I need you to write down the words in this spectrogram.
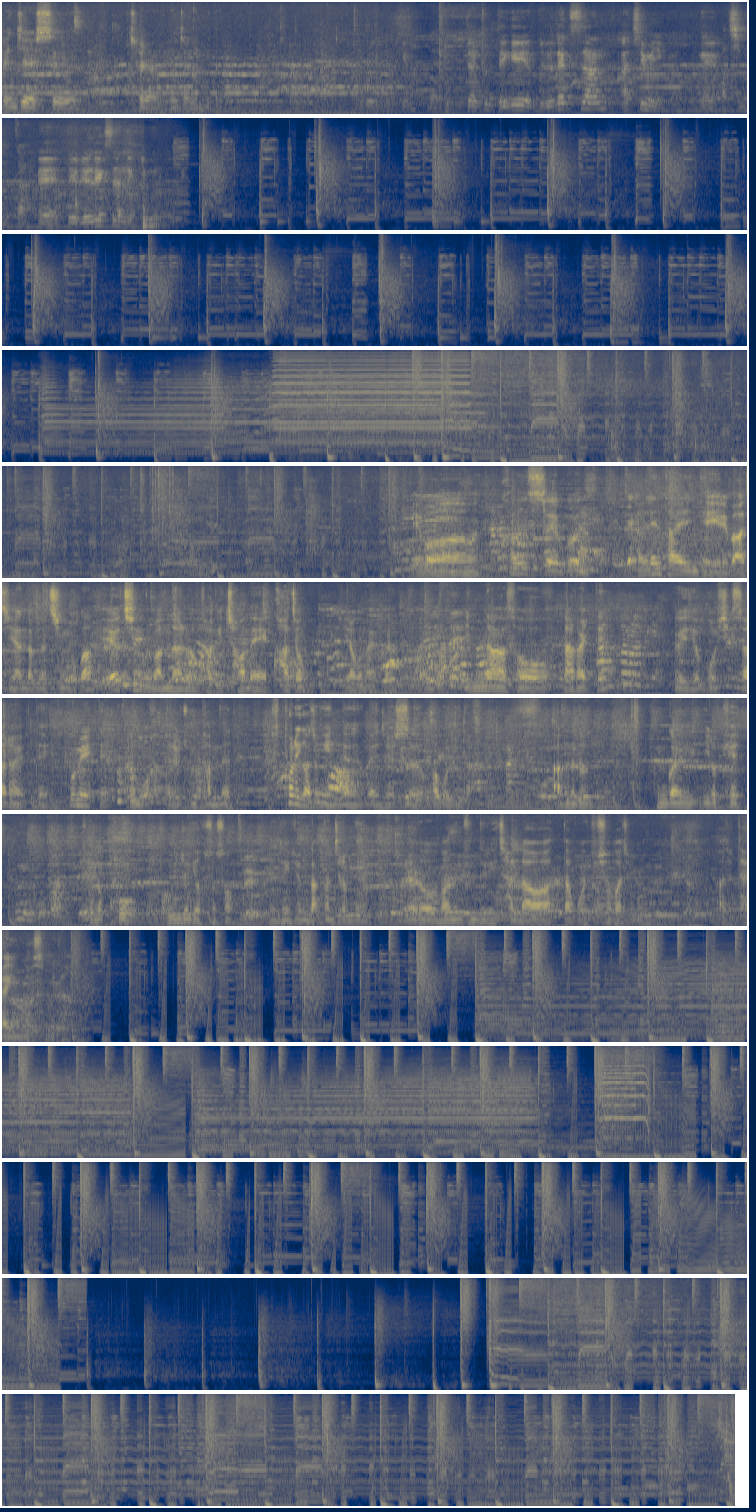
벤젤스 촬영 현장입니다. 느낌? 일단 좀 되게 릴렉스한 아침이니까. 네. 아침이니까 네, 되게 릴렉스한 느낌으로. 이번 컨셉은 발렌타인데이를 맞이한 남자친구가 여자친구를 만나러 가기 전에 과정이라고 할까요? 인나서 나갈 때, 그리고 이제 뭐 식사를 할 때, 꾸밀 때 그런 모습들을 좀 담는 스토리 과정이 있는 Men's Health 화보입니다. 아무래도 뭔가 이렇게 대놓고 보인 적이 없어서 굉장히 좀 낯간지럽네요. 그래도 많은 분들이 잘 나왔다고 해주셔가지고 아주 다행인 것 같습니다.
